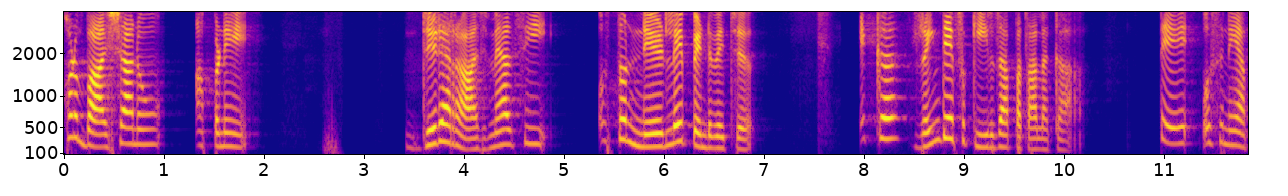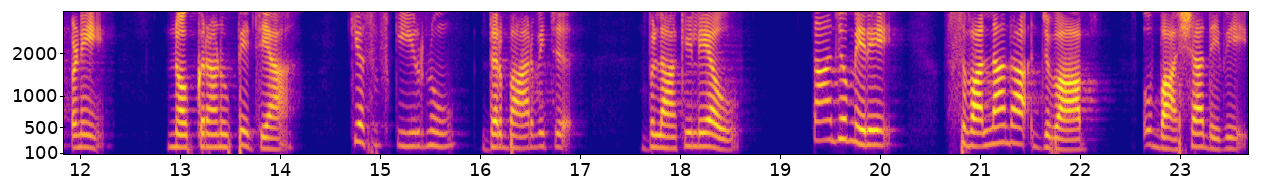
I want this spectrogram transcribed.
ਹੁਣ ਬਾਦਸ਼ਾਹ ਨੂੰ ਆਪਣੇ ਜਿਹੜਾ ਰਾਜ ਮਹਿਲ ਸੀ, ਉਸ ਤੋਂ ਨੇੜਲੇ ਪਿੰਡ ਵਿੱਚ ਇੱਕ ਰਹਿੰਦੇ ਫਕੀਰ ਦਾ ਪਤਾ ਲੱਗਾ। ਤੇ ਉਸ ਨੇ ਆਪਣੇ ਨੌਕਰਾਂ ਨੂੰ ਭੇਜਿਆ ਕਿ ਉਸ ਫਕੀਰ ਨੂੰ ਦਰਬਾਰ ਵਿੱਚ ਬੁਲਾ ਕੇ ਲਿਆਓ, ਤਾਂ ਜੋ ਮੇਰੇ ਸਵਾਲਾਂ ਦਾ ਜਵਾਬ ਉਹ ਬਾਦਸ਼ਾਹ ਦੇਵੇ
